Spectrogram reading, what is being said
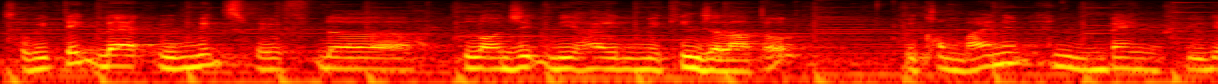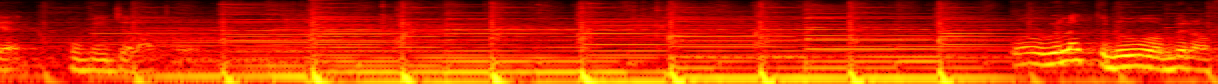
So we take that, we mix with the logic behind making gelato, we combine it and bang, you get ube gelato. Well, we like to do a bit of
